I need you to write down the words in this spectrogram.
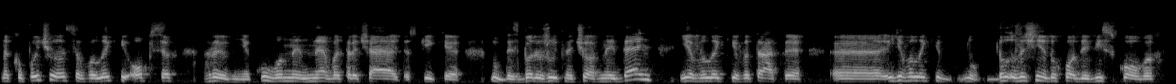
накопичувався великий обсяг гривні, яку вони не витрачають, оскільки ну десь бережуть на чорний день. Є великі витрати, е, є великі ну значні доходи військових,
